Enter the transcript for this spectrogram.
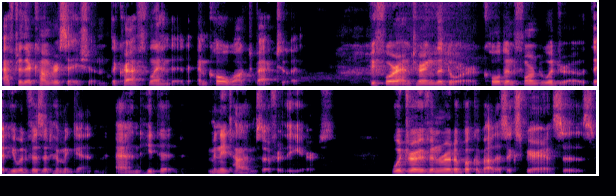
After their conversation, the craft landed and Cold walked back to it. Before entering the door, Cold informed Woodrow that he would visit him again, and he did, many times over the years. Woodrow even wrote a book about his experiences,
